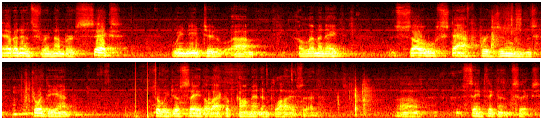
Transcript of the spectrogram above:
evidence for number six, we need to um, eliminate "so staff presumes" toward the end. So we just say the lack of comment implies that. Uh, Same thing on six.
